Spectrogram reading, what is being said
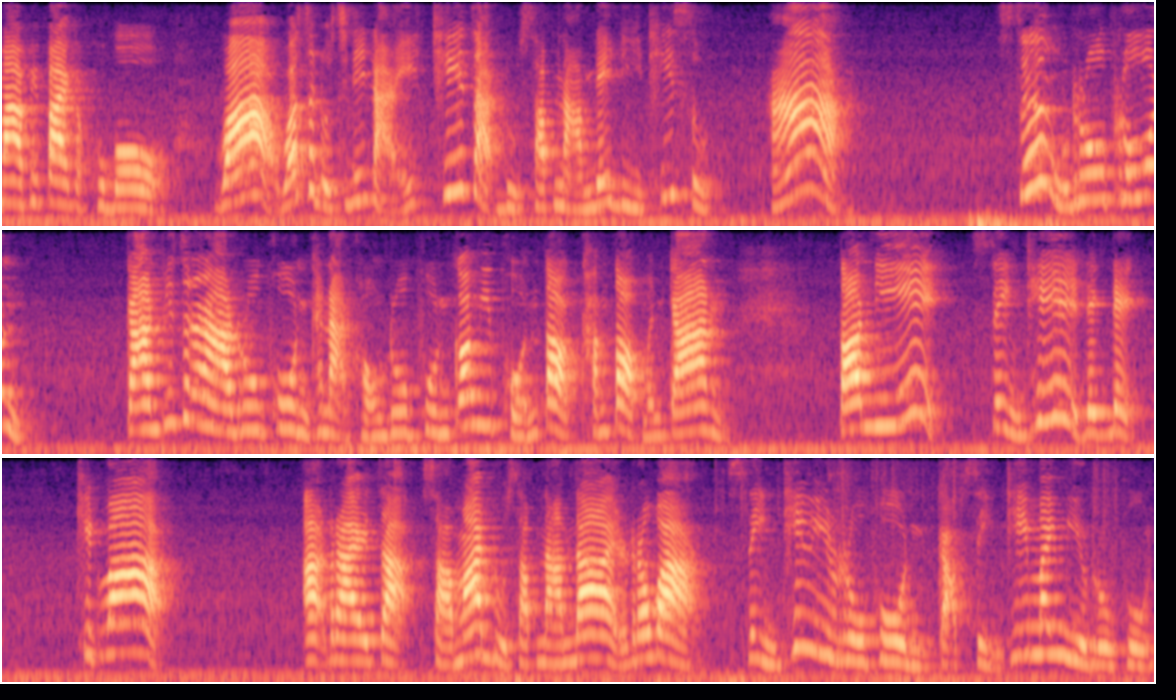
มาอภิปรายกับครูโบ ว่าวัสดุชนิดไหนที่จะดูดซับน้ำได้ดีที่สุดอ่าซึ่งรูพุนการพิจารณารูพุนขนาดของรูพุนก็มีผลต่อคำตอบเหมือนกัน ตอนนี้สิ่งที่เด็กๆ คิดว่า อะไรจะสามารถดูดซับน้ำได้ระหว่างสิ่งที่มีรูพุนกับสิ่งที่ไม่มีรูพุน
